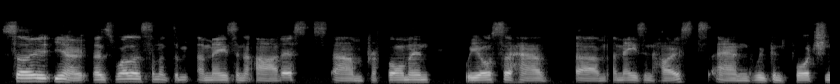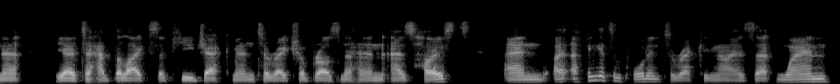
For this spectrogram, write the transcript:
So, you know, as well as some of the amazing artists um, performing, we also have um, amazing hosts, and we've been fortunate, you know, to have the likes of Hugh Jackman to Rachel Brosnahan as hosts. And I, I think it's important to recognize that when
